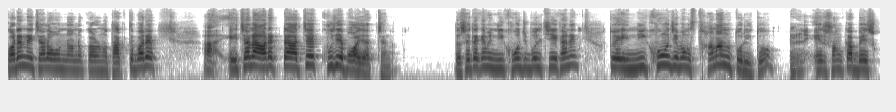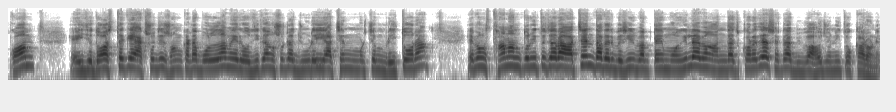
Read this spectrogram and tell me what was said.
করেন এছাড়া অন্যান্য কারণও থাকতে পারে। এছাড়া আরেকটা আছে, খুঁজে পাওয়া যাচ্ছে না। তো সেটাকে আমি নিখোঁজ বলছি এখানে। তো এই নিখোঁজ এবং স্থানান্তরিত এর সংখ্যা বেশ কম। এই যে দশ থেকে একশো যে সংখ্যাটা বললাম, এর অধিকাংশটা জুড়েই আছেন হচ্ছে মৃতরা এবং স্থানান্তরিত যারা আছেন, তাদের বেশিরভাগটাই মহিলা এবং আন্দাজ করা যায় সেটা বিবাহজনিত কারণে।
